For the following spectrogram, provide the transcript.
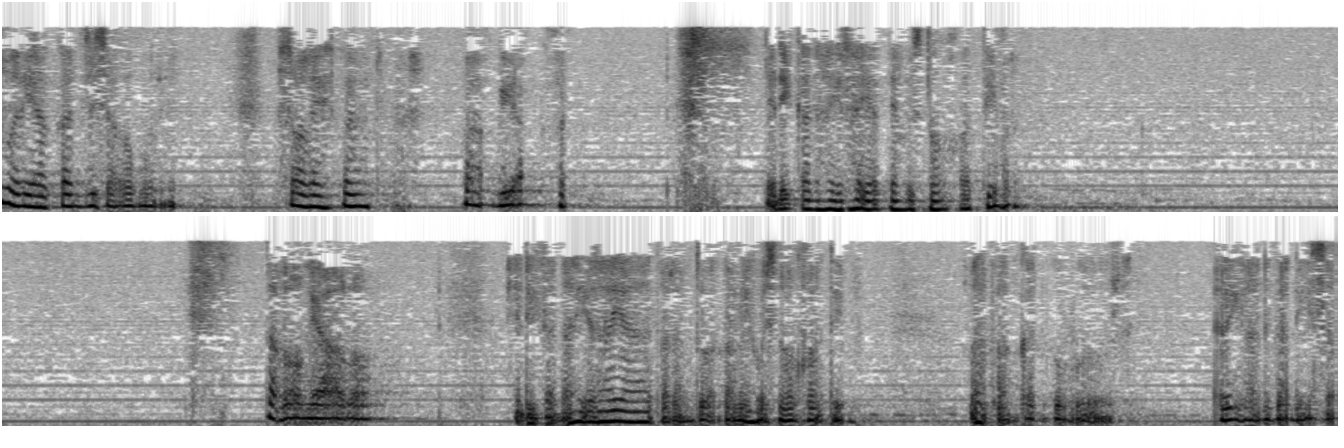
muliakan sisa umurnya. Solehkan bahagiakan. Jadikan akhir hayatnya husnul khotimah Tolong ya Allah. Jadikan akhir hayat orang tua kami husnul khotim Lapangkan kubur. Ringankan nisa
